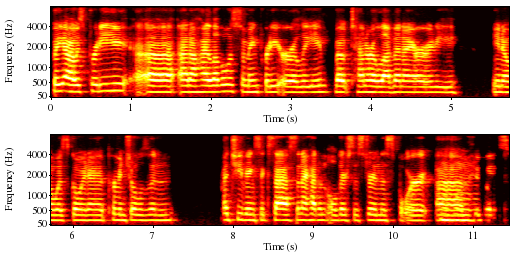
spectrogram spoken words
but yeah, I was pretty uh, at a high level with swimming pretty early. About 10 or 11, I already, you know, was going to provincials and achieving success. And I had an older sister in the sport um, mm-hmm. who was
